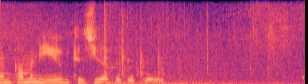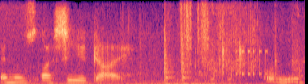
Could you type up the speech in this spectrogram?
I'm coming to you because you have the good loot. And there's, I see a guy. Over here.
